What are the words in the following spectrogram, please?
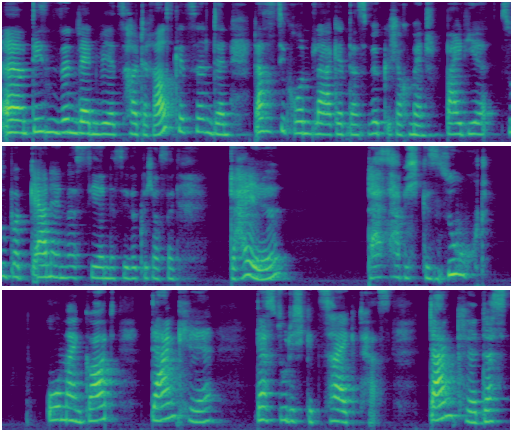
äh, diesen Sinn werden wir jetzt heute rauskitzeln, denn das ist die Grundlage, dass wirklich auch Menschen bei dir super gerne investieren, dass sie wirklich auch sagen, geil, das habe ich gesucht. Oh mein Gott, danke, dass du dich gezeigt hast. Danke, dass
